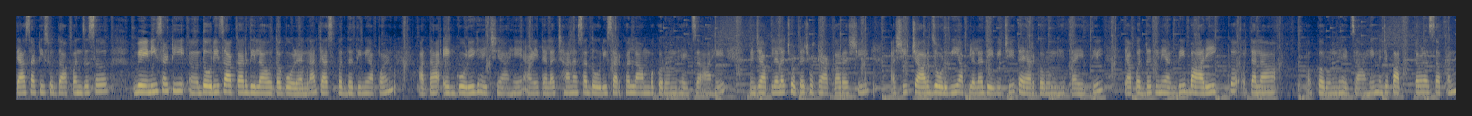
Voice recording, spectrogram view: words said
त्यासाठी सुद्धा आपण जसं वेणीसाठी दोरीचा आकार दिला होता गोळ्यांना त्याच पद्धतीने आपण आता एक गोळी घ्यायची आहे आणि त्याला छान असा दोरीसारखं लांब करून घ्यायचं आहे. म्हणजे आपल्याला छोट्या छोट्या आकाराशी अशी चार जोडवी आपल्याला देवीची तयार करून घेता येतील. या पद्धतीने अगदी बारीक त्याला करून घ्यायचं आहे. म्हणजे पातळ असं आपण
